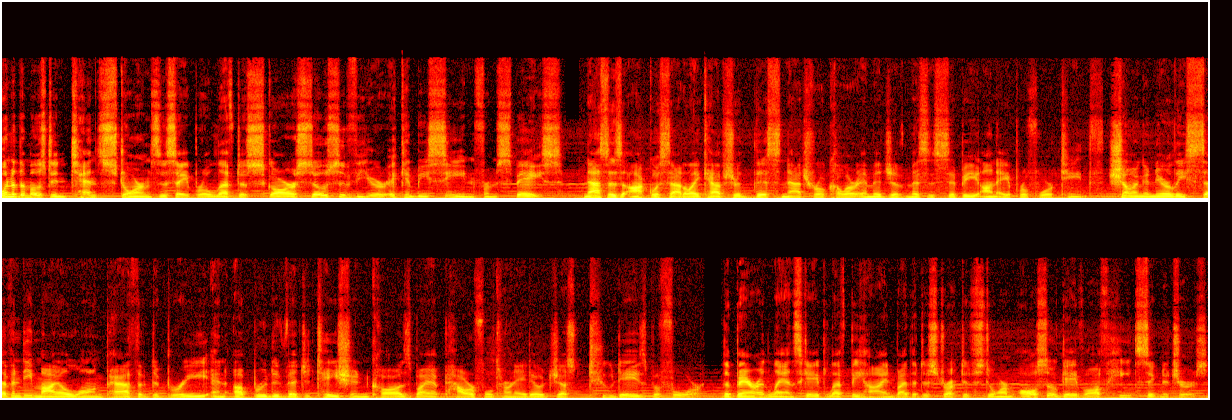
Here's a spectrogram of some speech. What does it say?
One of the most intense storms this April left a scar so severe it can be seen from space. NASA's Aqua satellite captured this natural color image of Mississippi on April 14th, showing a nearly 70 mile long path of debris and uprooted vegetation caused by a powerful tornado just two days before. The barren landscape left behind by the destructive storm also gave off heat signatures.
